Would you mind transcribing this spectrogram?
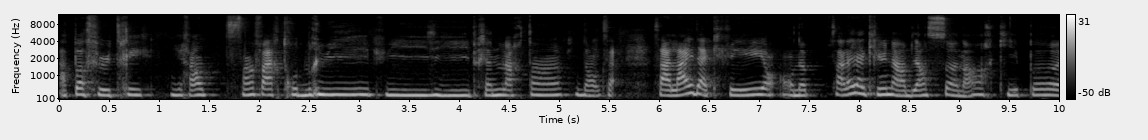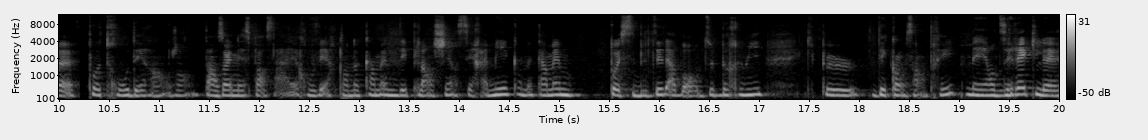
à pas feutrer. Ils rentrent sans faire trop de bruit, puis ils prennent leur temps. Puis donc, ça, ça l'aide à créer, on a, ça l'aide à créer une ambiance sonore qui est pas, euh, pas trop dérangeante dans un espace à air ouvert. On a quand même des planchers en céramique, on a quand même possibilité d'avoir du bruit qui peut déconcentrer. Mais on dirait que le,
